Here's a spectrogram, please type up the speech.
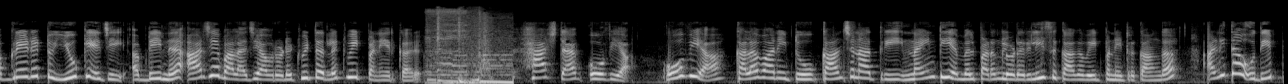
upgraded to UKG அப்படின்னு ஆர்ஜே பாலாஜி அவரோட ட்விட்டர்ல ட்வீட் பண்ணியிருக்காரு. Hashtag Oviya Oviya Kalavani two Kanchana three ninety ML படங்களோட ரிலீஸுக்காக வெயிட் பண்ணிட்டு இருக்காங்க. அனிதா உதீப்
